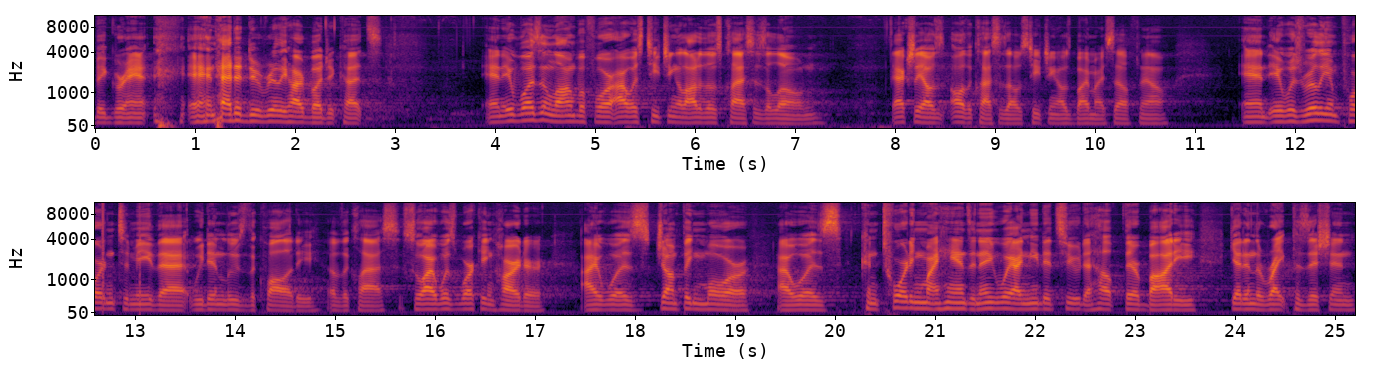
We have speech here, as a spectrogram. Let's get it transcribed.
big grant and had to do really hard budget cuts. And it wasn't long before I was teaching a lot of those classes alone. Actually, I was all the classes I was teaching, I was by myself now. And it was really important to me that we didn't lose the quality of the class. So I was working harder. I was jumping more. I was contorting my hands in any way I needed to to help their body get in the right position.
